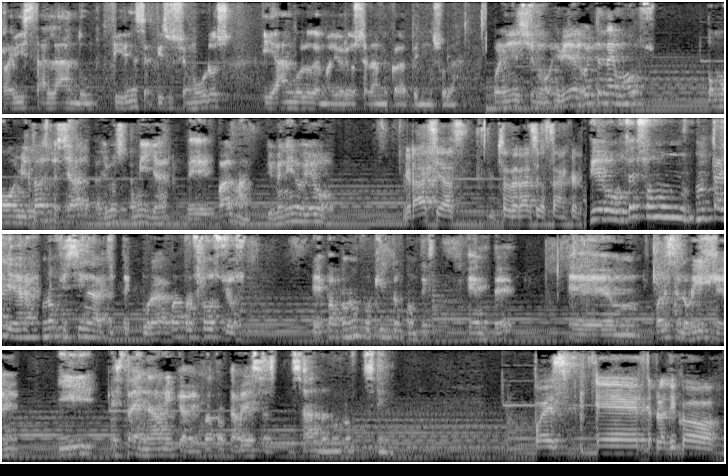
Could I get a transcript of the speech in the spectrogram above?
Revista Landum, Firenze Pisos y Muros y Ángulo de Mayoreo Cerámico de la Península. Buenísimo. Y bien, hoy tenemos como invitado especial a Diego Camilla de Palma. Bienvenido, Diego. Gracias, muchas gracias Ángel. Diego, ustedes son un, taller, una oficina de arquitectura, cuatro socios. Eh, para poner un poquito en contexto gente, eh, ¿cuál es el origen y esta dinámica de cuatro cabezas pensando en una oficina? Pues eh, te platico,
